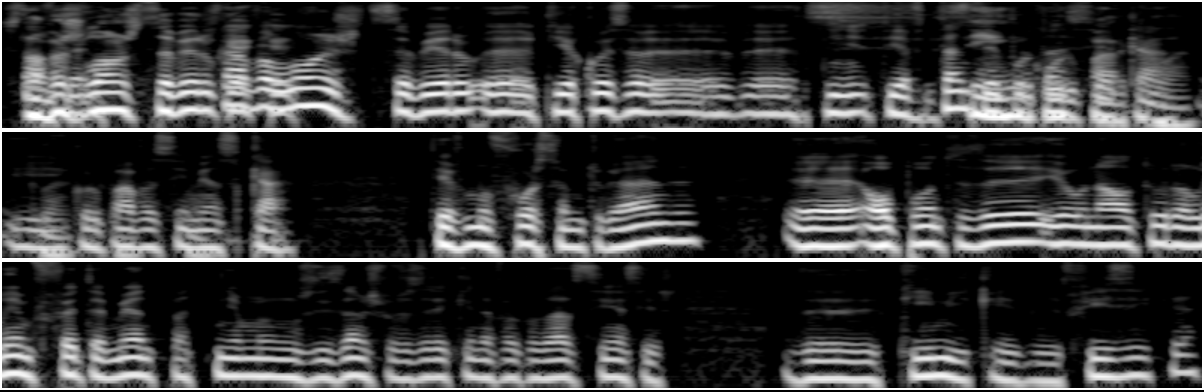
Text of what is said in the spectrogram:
Estavas longe de saber o que é Estava que... longe de saber uh, que a coisa uh, tinha, teve tanta Sim, importância cá. claro, e claro, agrupava-se claro. imenso cá. Teve uma força muito grande, uh, ao ponto de eu, na altura, lembro perfeitamente, pá, tínhamos uns exames para fazer aqui na Faculdade de Ciências de Química e de Física,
